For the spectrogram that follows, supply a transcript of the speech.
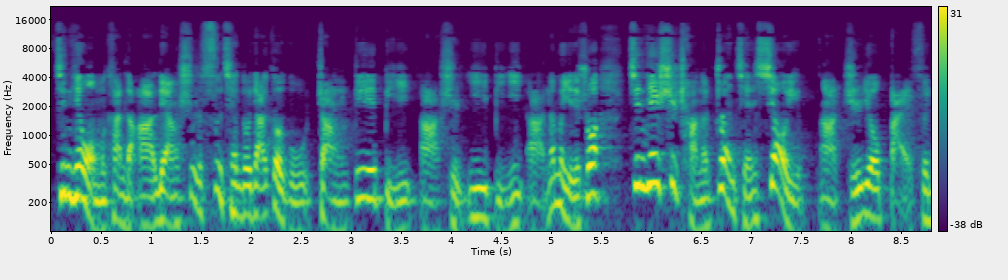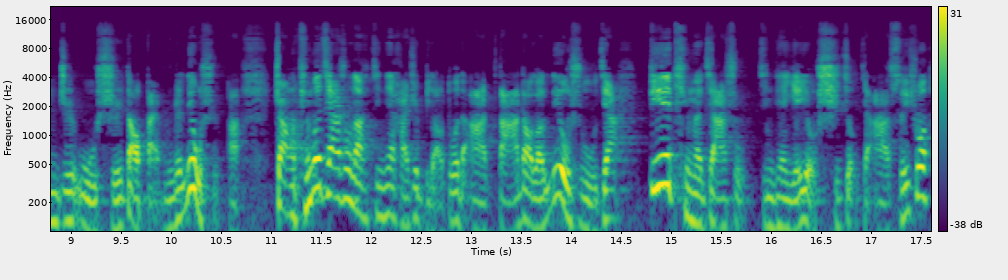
今天我们看到啊，两市四千多家个股涨跌比啊是一比一啊。那么也就说，今天市场的赚钱效应啊只有百分之五十到百分之六十啊。涨停的家数呢，今天还是比较多的啊，达到了六十五家。跌停的家数今天也有十九家啊，所以说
